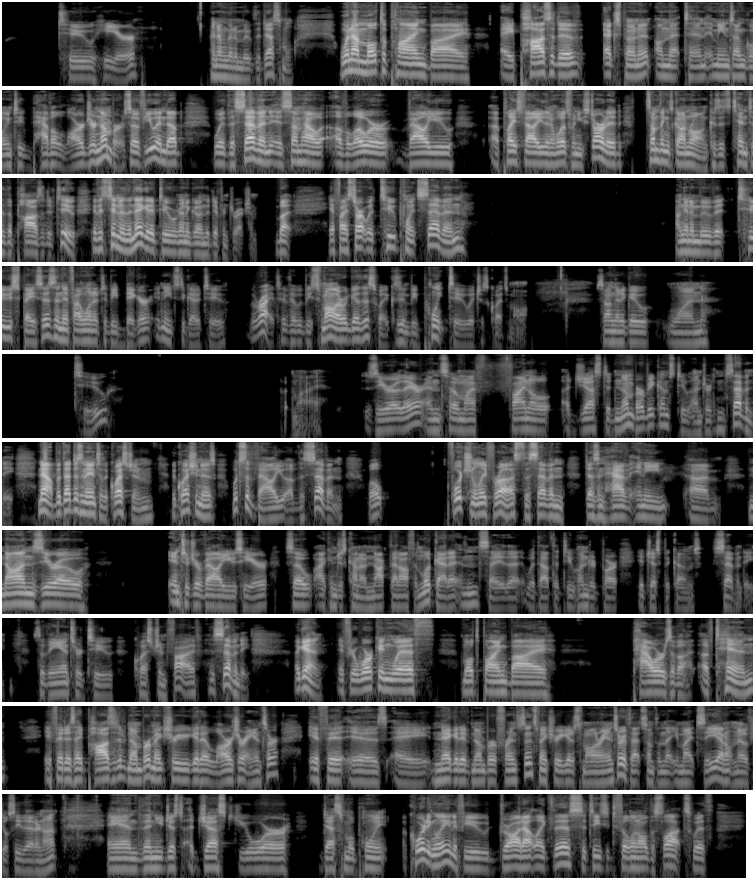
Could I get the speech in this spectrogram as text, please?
2 here, and I'm going to move the decimal. When I'm multiplying by a positive exponent on that 10, it means I'm going to have a larger number. So if you end up with the 7 is somehow of lower value a place value than it was when you started, something's gone wrong because it's 10 to the positive 2. If it's 10 to the negative 2, we're going to go in the different direction. But if I start with 2.7, I'm going to move it two spaces, and if I want it to be bigger, it needs to go to the right. If it would be smaller, it would go this way because it would be 0.2, which is quite small. So I'm going to go 1, 2, put my 0 there, and so my final adjusted number becomes 270. Now, but that doesn't answer the question. The question is, what's the value of the 7? Well, fortunately for us, the 7 doesn't have any um, non-zero integer values here, so I can just kind of knock that off and look at it and say that without the 200 part, it just becomes 70. So the answer to question 5 is 70. Again, if you're working with multiplying by powers of, a, of 10. If it is a positive number, make sure you get a larger answer. If it is a negative number, for instance, make sure you get a smaller answer if that's something that you might see. I don't know if you'll see that or not. And then you just adjust your decimal point accordingly. And if you draw it out like this, it's easy to fill in all the slots with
